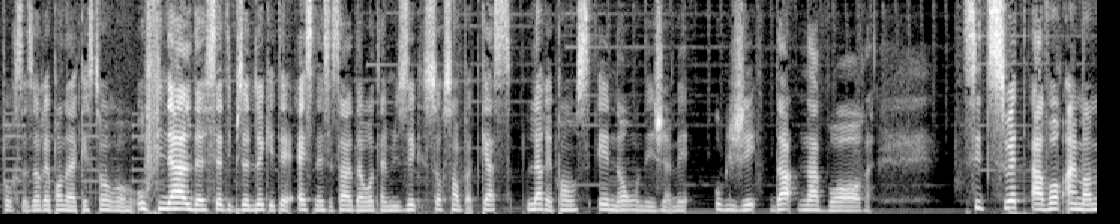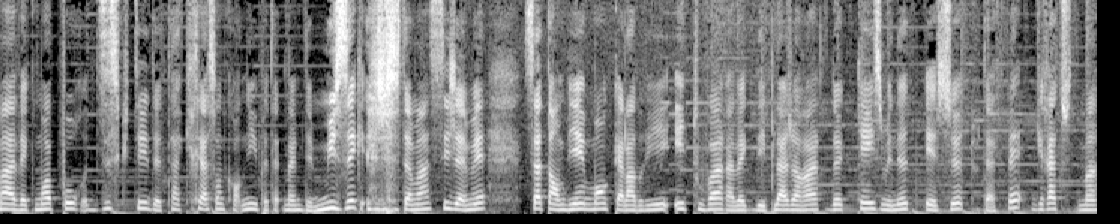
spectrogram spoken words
pour répondre à la question au, final de cet épisode-là qui était est-ce nécessaire d'avoir de la musique sur son podcast, la réponse est non, on n'est jamais obligé d'en avoir. Si tu souhaites avoir un moment avec moi pour discuter de ta création de contenu et peut-être même de musique, justement, si jamais ça tombe bien, mon calendrier est ouvert avec des plages horaires de 15 minutes et ce, tout à fait gratuitement.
